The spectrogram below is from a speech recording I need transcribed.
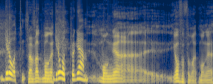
gråt, Framförallt många, gråtprogram. många, jag får för mig att många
